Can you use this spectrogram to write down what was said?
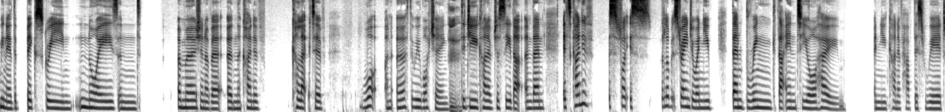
you know the big screen noise and immersion of it and the kind of collective what on earth are we watching Mm. did you kind of just see that and then it's kind of it's a little bit stranger when you then bring that into your home and you kind of have this weird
